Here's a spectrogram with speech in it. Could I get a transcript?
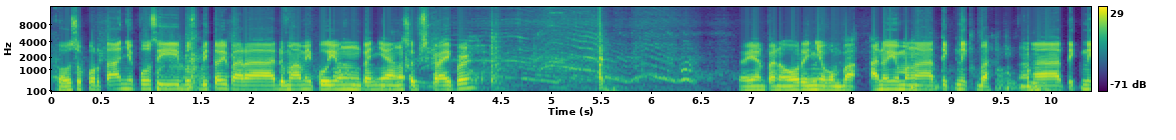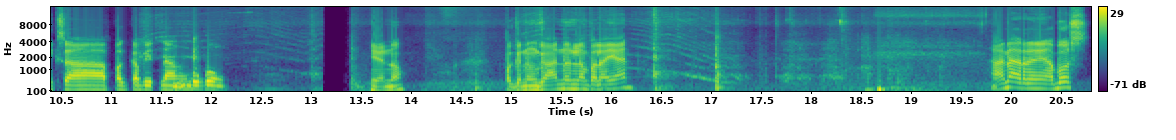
So, suportahan niyo po si Boss Bitoy para dumami po yung kanyang subscriber. So, yan, panoorin niyo kung ba, ano yung mga technique ba? Mga technique sa pagkabit ng bubong. Yan, no? Pag ganun ganon lang pala yan. Ana, rin na, boss.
